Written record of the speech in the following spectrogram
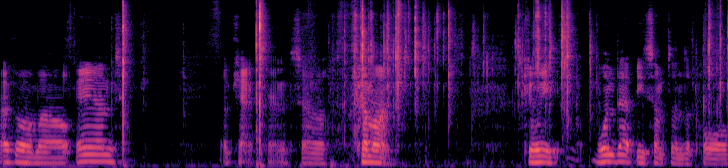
Hakamo-o, and a Cacturne. So come on. Can we wouldn't that be something to pull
